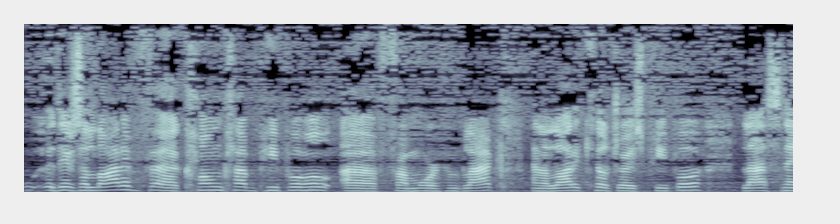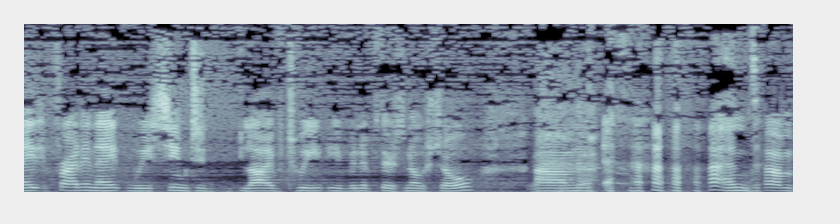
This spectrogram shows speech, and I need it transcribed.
w- there's a lot of uh, Clone Club people uh, from Orphan Black and a lot of Killjoys people. Last night, Friday night, we seem to live tweet even if there's no show. Um, and um,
